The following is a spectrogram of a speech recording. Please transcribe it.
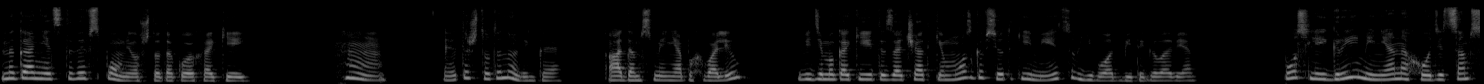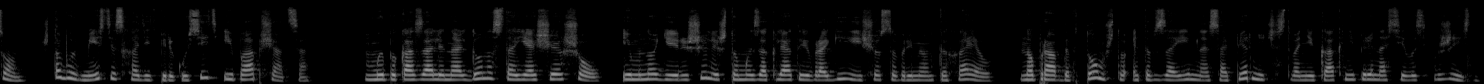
Наконец-то ты вспомнил, что такое хоккей. Хм, это что-то новенькое. Адамс меня похвалил? Видимо, какие-то зачатки мозга все-таки имеются в его отбитой голове. После игры меня находит Самсон, чтобы вместе сходить перекусить и пообщаться. Мы показали на льду настоящее шоу, и многие решили, что мы заклятые враги еще со времен КХЛ. Но правда в том, что это взаимное соперничество никак не переносилось в жизнь.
